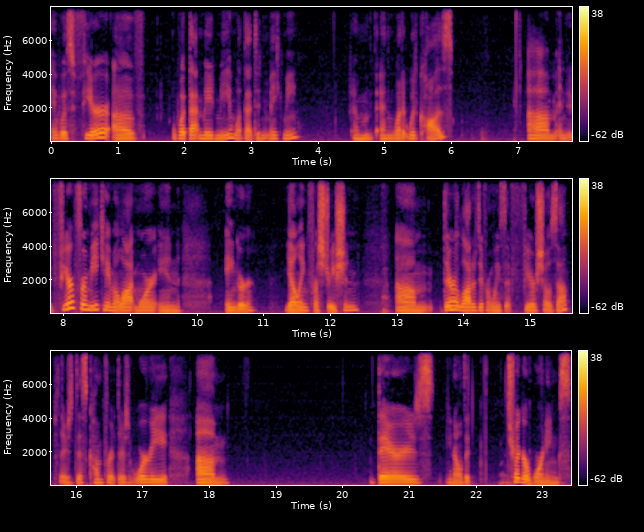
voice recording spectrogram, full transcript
It was fear of what that made me and what that didn't make me, and and what it would cause. Um, and fear for me came a lot more in anger, yelling, frustration. Um, there are a lot of different ways that fear shows up. There's discomfort, there's worry, um, there's you know the trigger warnings,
